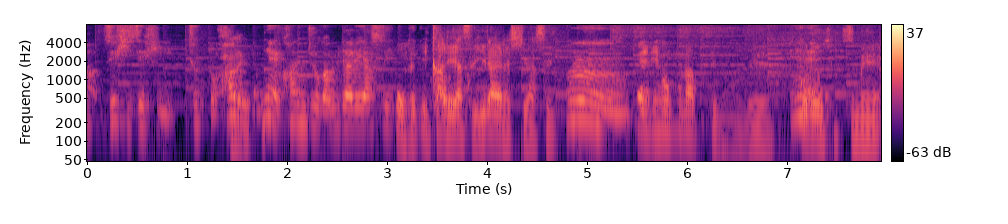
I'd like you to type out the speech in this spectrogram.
あ、ぜひぜひ、ちょっと春がね、感情が乱れやすい怒りやすい、イライラしやすい。うん。日本語になっているので、これを説明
